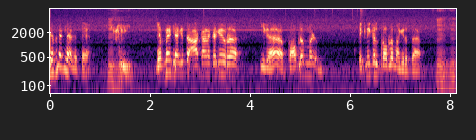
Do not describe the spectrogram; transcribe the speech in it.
ಡೆಫಿನೆಟ್ಲಿ ಆಗುತ್ತೆ. ಡೆಫಿನೆಟ್ಲಿ ಆಗುತ್ತೆ. ಆ ಕಾರಣಕ್ಕಾಗಿ ಇವರ ಈಗ ಪ್ರಾಬ್ಲಮ್ ಟೆಕ್ನಿಕಲ್ ಪ್ರಾಬ್ಲಮ್ ಆಗಿರುತ್ತೆ. ಹ್ಮ್ ಹ್ಮ್.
